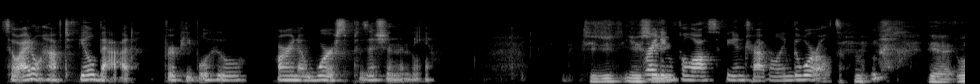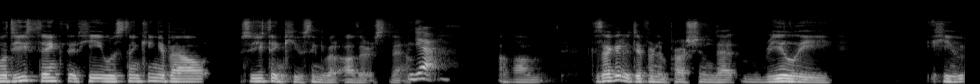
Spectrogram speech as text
so i don't have to feel bad for people who are in a worse position than me Did you you writing see? philosophy and traveling the world. Yeah. Well, do you think that he was thinking about? So you think he was thinking about others then? Yeah. Um, because I get a different impression that really he.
